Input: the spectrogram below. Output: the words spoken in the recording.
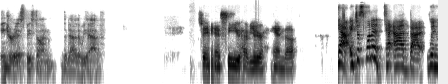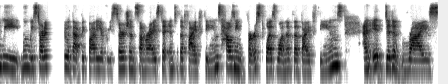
dangerous based on the data that we have. Jamie, I see you have your hand up. Yeah, I just wanted to add that when we when we started with that big body of research and summarized it into the five themes. Housing first was one of the five themes, and it didn't rise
